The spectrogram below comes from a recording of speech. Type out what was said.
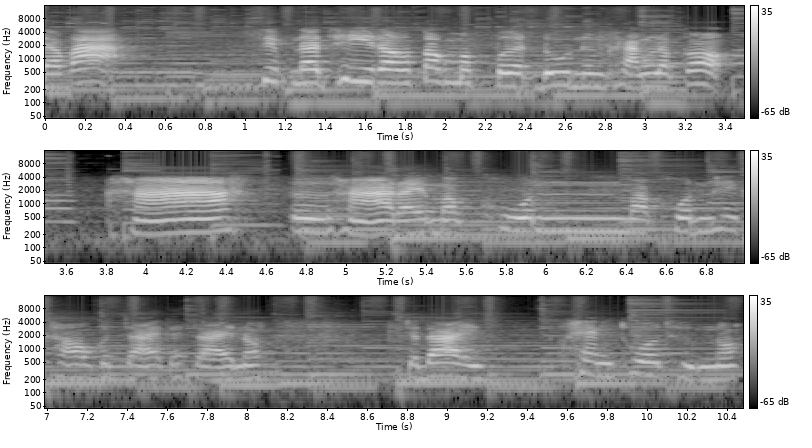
แต่ว่า10นาทีเราต้องมาเปิดดูหนึ่งครั้งแล้วก็หาเออหาอะไรมาคนมาคนให้เขากระจายกระจายเนาะจะได้แห้งทั่วถึงเนาะ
